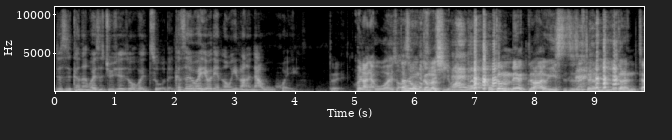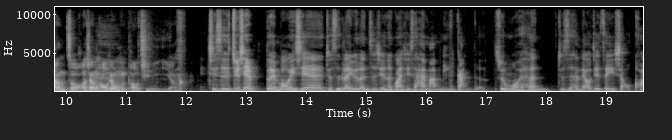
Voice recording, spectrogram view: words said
就是可能会是巨蟹座会做的，可是会有点容易让人家误会。对，会让人家误会说，但是我们根本喜欢我，我根本没有对他有意思，只是觉得你一个人这样走，好像好像我们抛弃你一样。其实巨蟹对某一些就是人与人之间的关系是还蛮敏感的，所以我们会很就是很了解这一小块。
